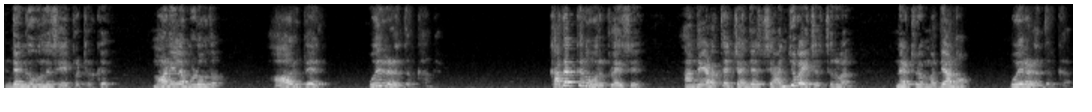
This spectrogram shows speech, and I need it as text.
டெங்கு உறுதி செய்யப்பட்டிருக்கு. மாநிலம் முழுவதும் ஆறு பேர் உயிரிழந்திருக்காங்க. கதக்குன்னு ஒரு பிளேஸு அந்த இடத்தை சேர்ந்த அஞ்சு வயசு சிறுவன் நேற்று மத்தியானம் உயிரிழந்திருக்கார்.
